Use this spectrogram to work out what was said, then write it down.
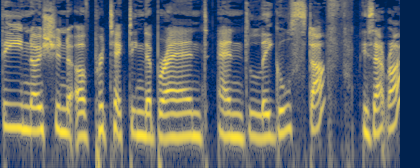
the notion of protecting the brand and legal stuff. Is that right?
